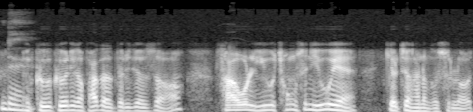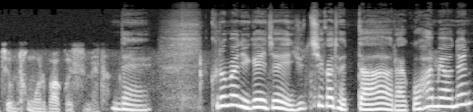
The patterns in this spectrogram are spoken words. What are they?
네. 그 건의가 받아들여져서 4월 이후 총선 이후에 결정하는 것으로 지금 통보를 받고 있습니다. 네. 그러면 이게 이제 유치가 됐다라고 하면은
